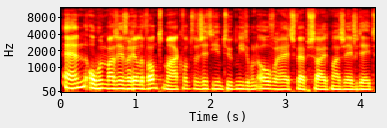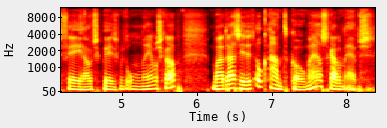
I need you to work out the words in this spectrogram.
En om het maar eens even relevant te maken, want we zitten hier natuurlijk niet op een overheidswebsite, maar 7D-TV houdt zich bezig met ondernemerschap. Maar daar zit het ook aan te komen hè, als het gaat om apps.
